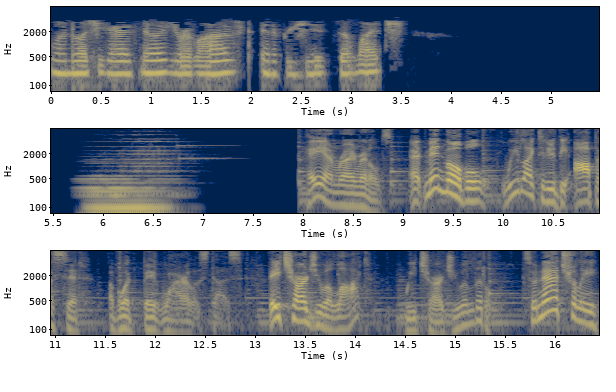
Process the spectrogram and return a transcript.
wanted to let you guys know you are loved and appreciated so much. Hey, I'm Ryan Reynolds. At Mint Mobile, we like to do the opposite of what Big Wireless does. They charge you a lot, we charge you a little. So naturally,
